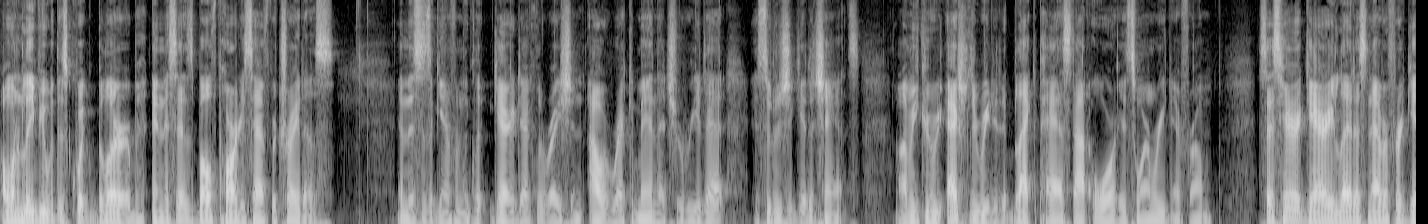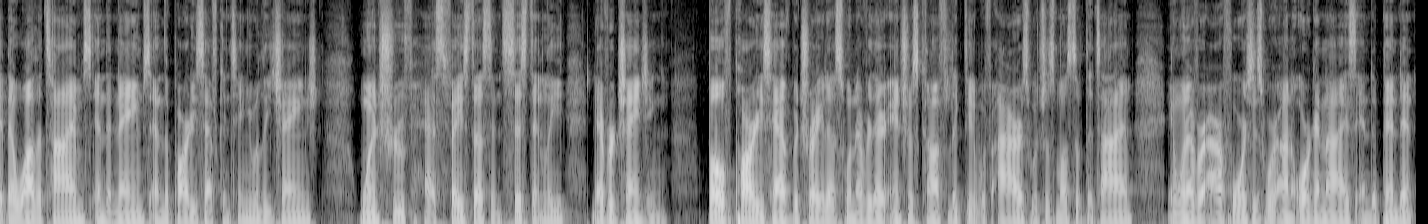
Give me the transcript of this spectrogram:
I want to leave you with this quick blurb, and it says both parties have betrayed us. And this is again from the Gary Declaration. I would recommend that you read that as soon as you get a chance. Um, you can re- actually read it at blackpast.org. It's where I'm reading it from. It says here at Gary, let us never forget that while the times and the names and the parties have continually changed, one truth has faced us insistently, never changing. Both parties have betrayed us whenever their interests conflicted with ours, which was most of the time, and whenever our forces were unorganized, independent,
